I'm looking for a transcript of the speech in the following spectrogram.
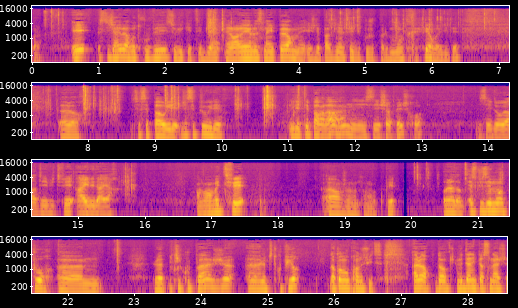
Voilà. Et si j'arrive à retrouver celui qui était bien. Alors là, il y a le sniper, mais je l'ai pas bien fait, du coup je peux le montrer, on va éviter. Alors, je sais pas où il est, je sais plus où il est. Il était par là, hein, mais il s'est échappé, je crois. J'essaye de regarder vite fait. Ah, il est derrière. On va en vite fait. Alors, j'entends, on va couper. Voilà, donc excusez-moi pour euh, le petit coupage, euh, la petite coupure. Donc on reprend de suite. Alors, donc le dernier personnage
